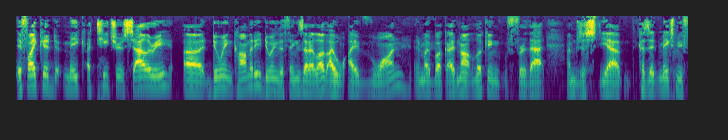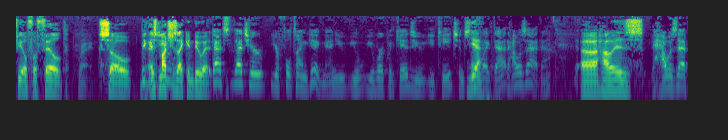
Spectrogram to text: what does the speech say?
if I could make a teacher's salary uh, doing comedy, doing the things that I love, I, I've won in my book. I'm not looking for that. I'm just yeah, because it makes me feel fulfilled. Right. So Because as much you- as I can do it, That's that's your your full time gig, man. You, you you work with kids, you you teach and stuff Yeah. like that. How is that, man? Uh, how is How is that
